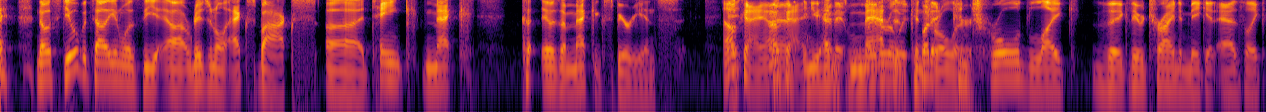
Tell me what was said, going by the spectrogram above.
no. Steel Battalion was the uh, original Xbox uh, tank mech. It was a mech experience. Okay, okay. And you had and this massive controller. But it controlled like the they were trying to make it as like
